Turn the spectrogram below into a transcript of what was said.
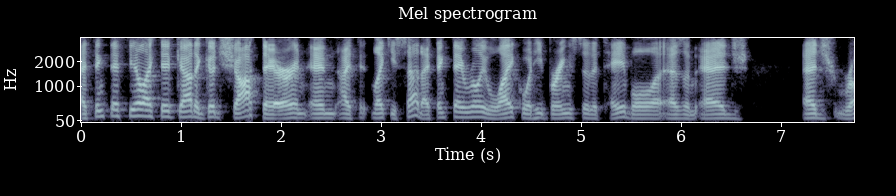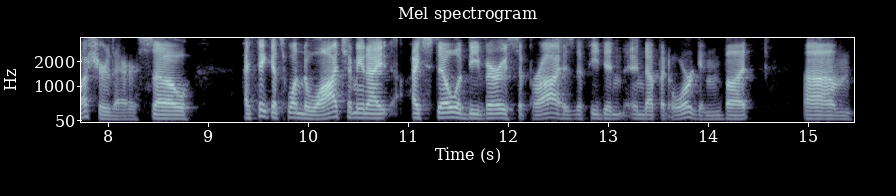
I think they feel like they've got a good shot there. And and I th- like you said, I think they really like what he brings to the table as an edge edge rusher there. So I think it's one to watch. I mean, I I still would be very surprised if he didn't end up at Oregon, but um,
